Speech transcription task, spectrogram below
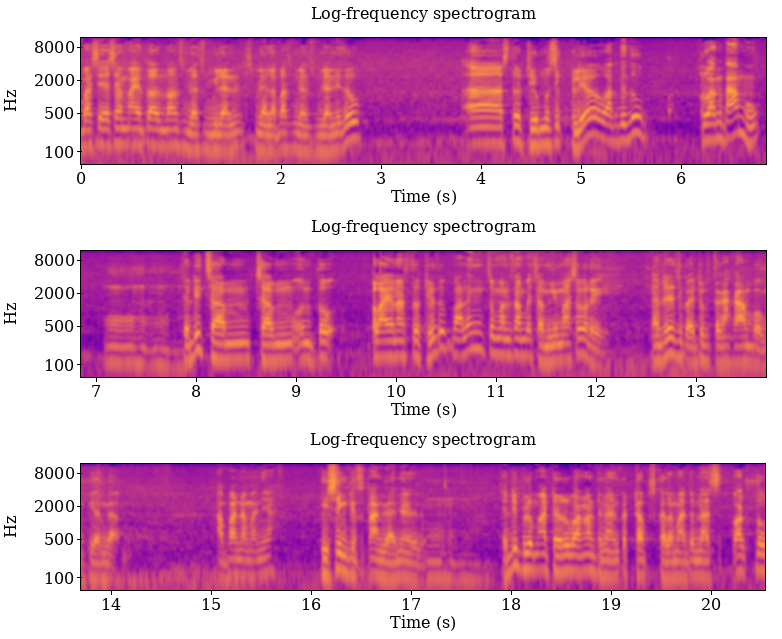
masih SMA itu tahun 99 98 99 itu eh, studio musik beliau waktu itu ruang tamu Hmm, hmm, hmm. jadi jam-jam untuk pelayanan studio itu paling cuma sampai jam 5 sore. Dan dia juga hidup di tengah kampung biar nggak apa namanya bising di tetangganya gitu. Hmm, hmm, hmm. Jadi belum ada ruangan dengan kedap segala macam. Nah, waktu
